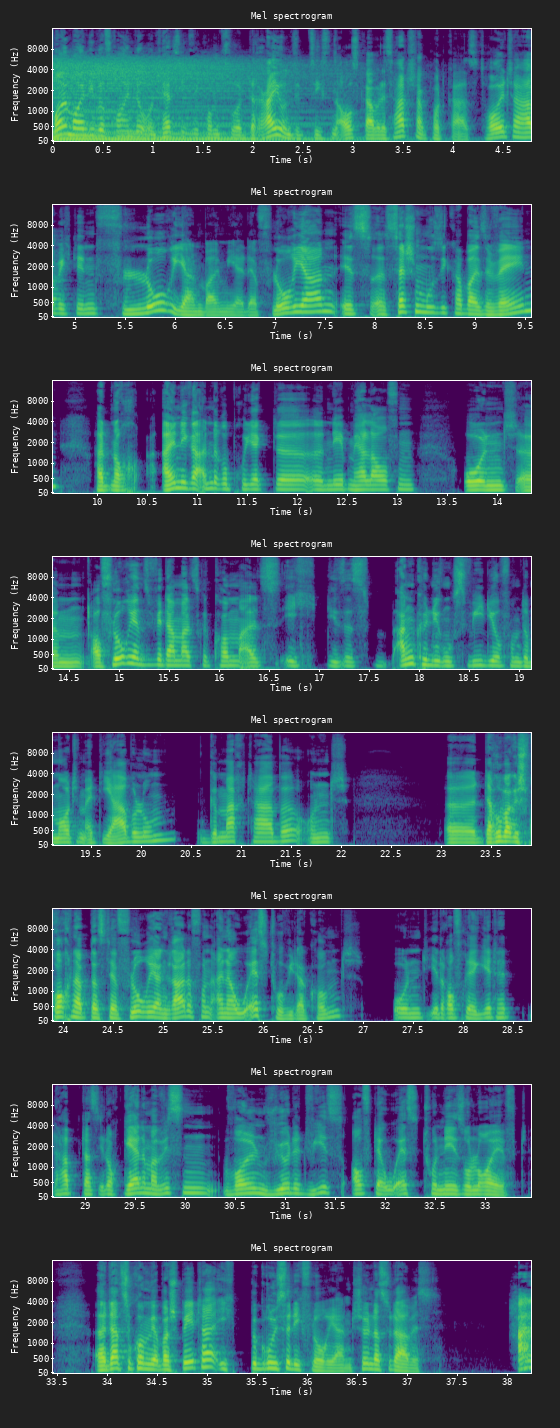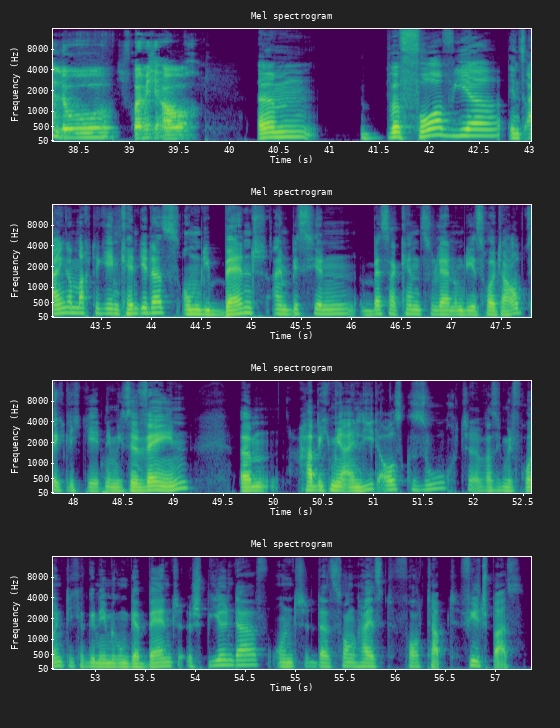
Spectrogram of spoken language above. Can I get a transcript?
Moin Moin liebe Freunde und herzlich willkommen zur 73. Ausgabe des Hartschnack Podcast. Heute habe ich den Florian bei mir. Der Florian ist äh, Sessionmusiker bei Sylvain, hat noch einige andere Projekte äh, nebenher laufen und ähm, auf Florian sind wir damals gekommen, als ich dieses Ankündigungsvideo vom The Mortem at Diabolum gemacht habe und äh, darüber gesprochen habe, dass der Florian gerade von einer US-Tour wiederkommt und ihr darauf reagiert habt, dass ihr doch gerne mal wissen wollen würdet, wie es auf der US-Tournee so läuft. Äh, dazu kommen wir aber später. Ich begrüße dich, Florian. Schön, dass du da bist. Hallo, ich freue mich auch. Ähm, bevor wir ins Eingemachte gehen, kennt ihr das, um die Band ein bisschen besser kennenzulernen, um die es heute hauptsächlich geht, nämlich Sylvain, ähm, habe ich mir ein Lied ausgesucht, äh, was ich mit freundlicher Genehmigung der Band spielen darf. Und der Song heißt Vortappt. Viel Spaß.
